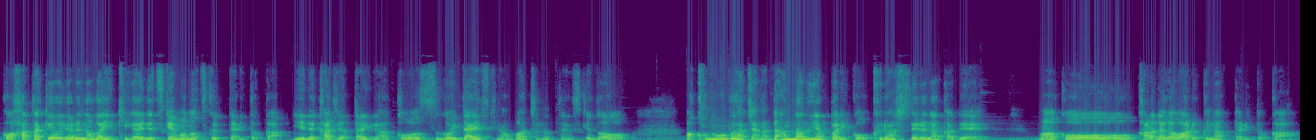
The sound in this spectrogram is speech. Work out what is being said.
こう畑をやるのが生きがいで漬物作ったりとか家で家事やったりがこうすごい大好きなおばあちゃんだったんですけど、まあ、このおばあちゃんがだんだんやっぱりこう暮らしてる中で、まあ、こう体が悪くなったりとか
